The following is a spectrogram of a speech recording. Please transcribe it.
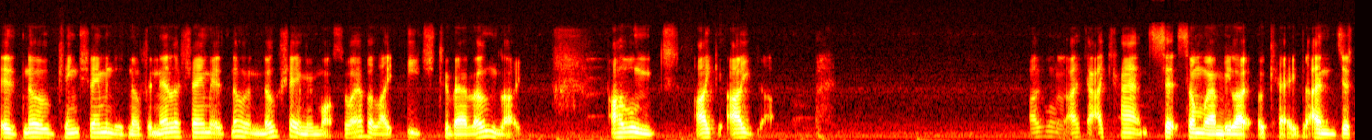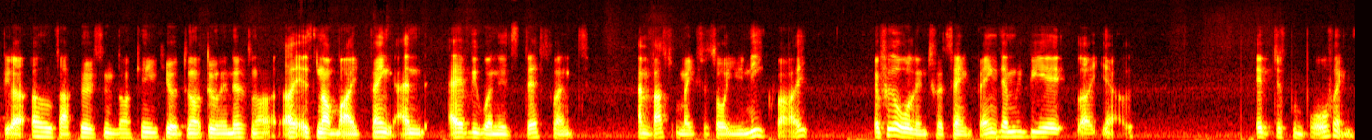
there's no kink shaming, there's no vanilla shaming, there's no no shaming whatsoever. Like each to their own. Like I won't. I I. I, won't, I, I can't sit somewhere and be like, okay, and just be like, oh, that person's not kinky or not doing this. Not, like, it's not my thing. And everyone is different. And that's what makes us all unique, right? If we're all into the same thing, then we'd be like, you know, it'd just be boring.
